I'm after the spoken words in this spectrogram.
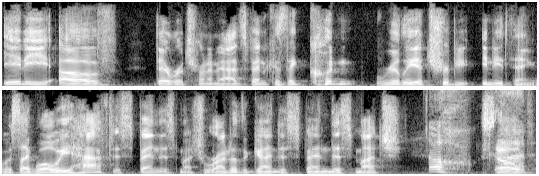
any of their return on ad spend because they couldn't really attribute anything. It was like, well, we have to spend this much. We're under the gun to spend this much. Oh, so God.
